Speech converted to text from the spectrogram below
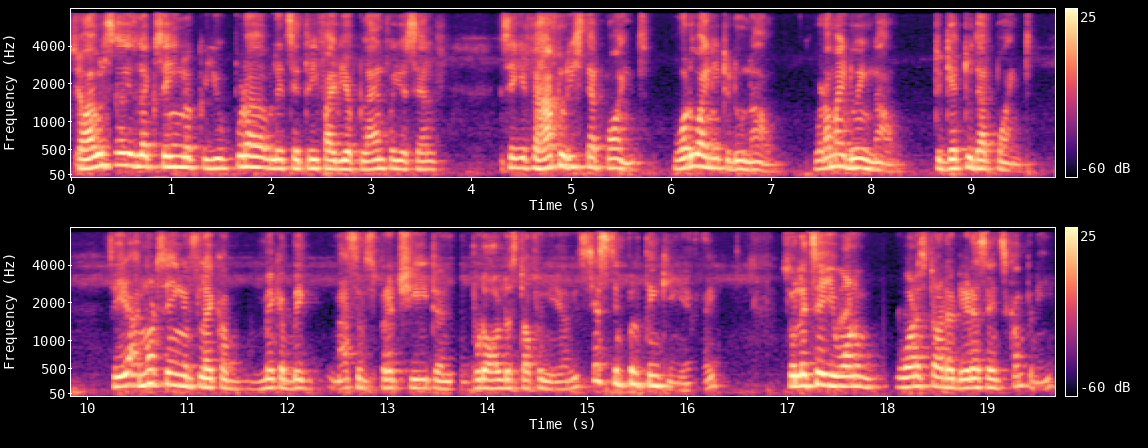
So yeah. I will say like saying, look, you put a let's say three five year plan for yourself, saying if I have to reach that point, what do I need to do now? What am I doing now to get to that point? See, I'm not saying it's like a make a big massive spreadsheet and put all the stuff in here. It's just simple thinking here, right? So let's say you want to you want to start a data science company.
